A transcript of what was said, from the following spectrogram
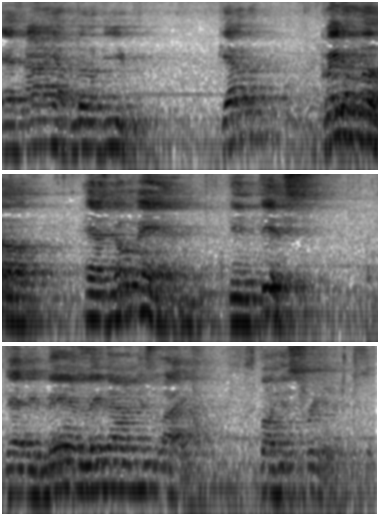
as I have loved you. Gather, greater love has no man than this, that a man lay down his life for his friends.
